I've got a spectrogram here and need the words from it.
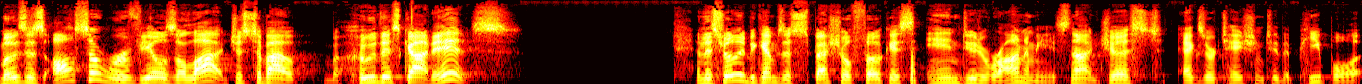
Moses also reveals a lot just about who this God is. And this really becomes a special focus in Deuteronomy. It's not just exhortation to the people,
